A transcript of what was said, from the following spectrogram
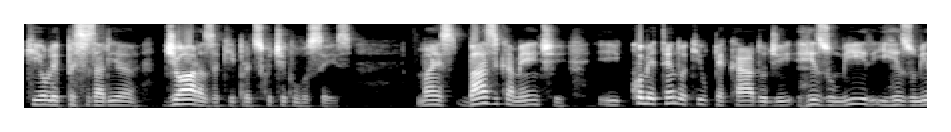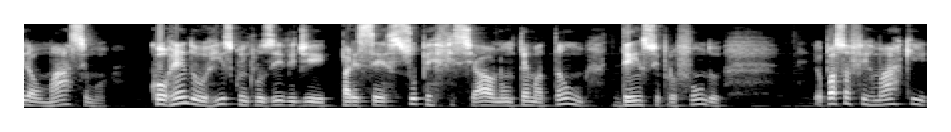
que eu precisaria de horas aqui para discutir com vocês. Mas, basicamente, e cometendo aqui o pecado de resumir e resumir ao máximo, correndo o risco, inclusive, de parecer superficial num tema tão denso e profundo, eu posso afirmar que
